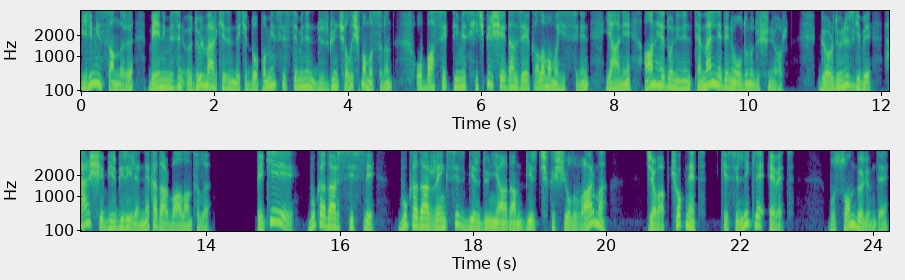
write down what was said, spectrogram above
Bilim insanları beynimizin ödül merkezindeki dopamin sisteminin düzgün çalışmamasının, o bahsettiğimiz hiçbir şeyden zevk alamama hissinin yani anhedoninin temel nedeni olduğunu düşünüyor. Gördüğünüz gibi her şey birbiriyle ne kadar bağlantılı. Peki bu kadar sisli, bu kadar renksiz bir dünyadan bir çıkış yolu var mı? Cevap çok net, kesinlikle evet. Bu son bölümde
